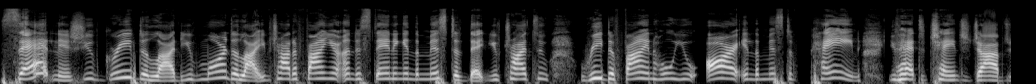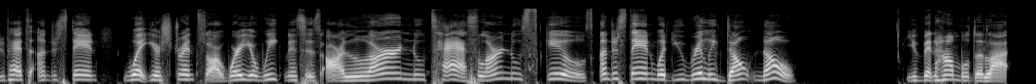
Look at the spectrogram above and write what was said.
sadness. You've grieved a lot. You've mourned a lot. You've tried to find your understanding in the midst of that. You've tried to redefine who you are in the midst of pain. You've had to change jobs. You've had to understand what your strengths are, where your weaknesses are, learn new tasks, learn new skills, understand what you really don't know. You've been humbled a lot.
